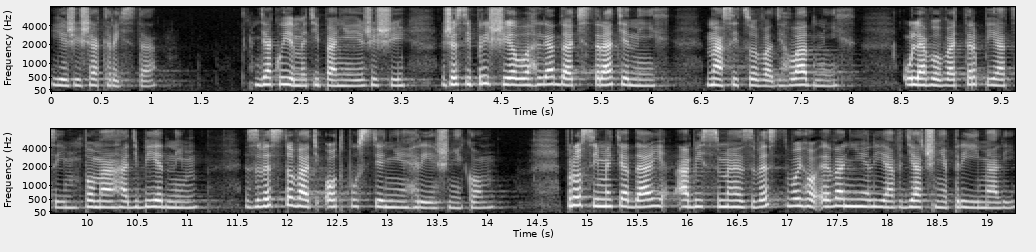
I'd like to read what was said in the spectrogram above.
Ježiša Krista Ďakujeme Ti, Pane Ježiši, že si prišiel hľadať stratených, nasycovať hladných, uľavovať trpiacim, pomáhať biedným, zvestovať odpustenie hriešnikom. Prosíme ťa daj, aby sme zvest Tvojho Evanielia vďačne prijímali,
